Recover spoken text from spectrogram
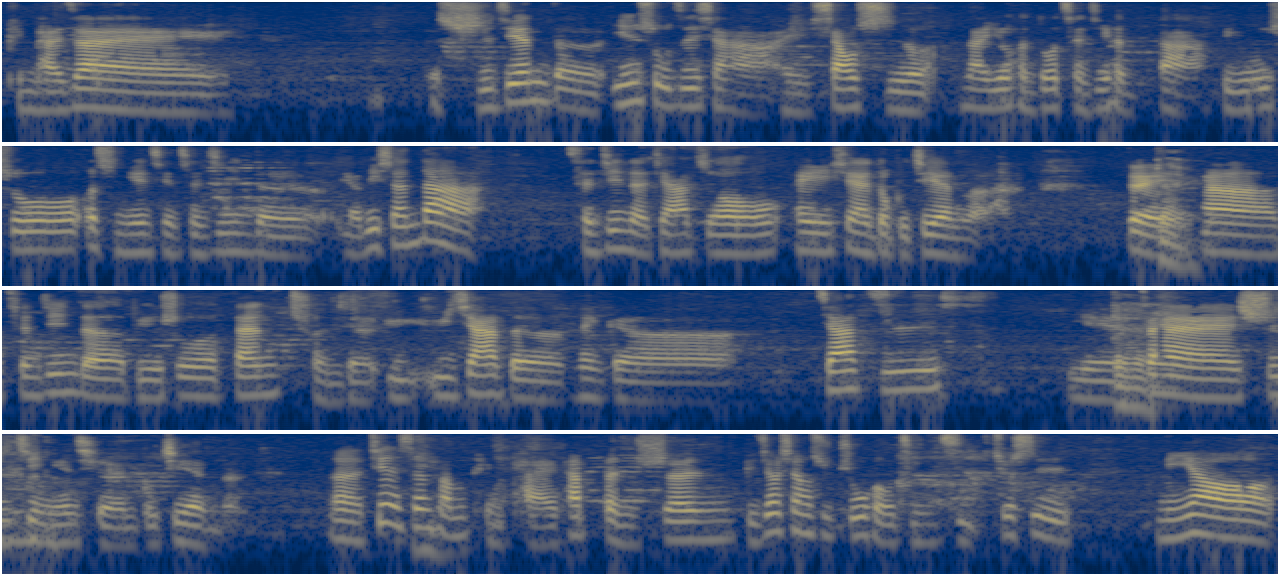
品牌在。时间的因素之下，哎，消失了。那有很多成绩很大，比如说二十年前曾经的亚历山大，曾经的加州，哎，现在都不见了。对，那曾经的，比如说单纯的瑜瑜伽的那个加资，也在十几年前不见了。呃，健身房品牌它本身比较像是诸侯经济，就是你要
